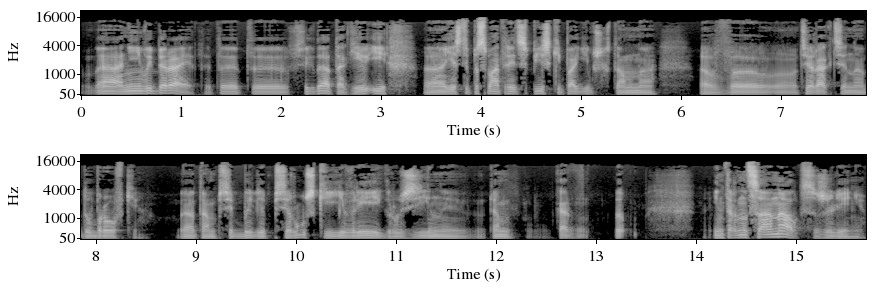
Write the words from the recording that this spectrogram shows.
да, они не выбирают. Это, это всегда так. И, и э, если посмотреть списки погибших там на, в теракте на Дубровке, да, там все были все русские, евреи, грузины, там как, ну, интернационал, к сожалению,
